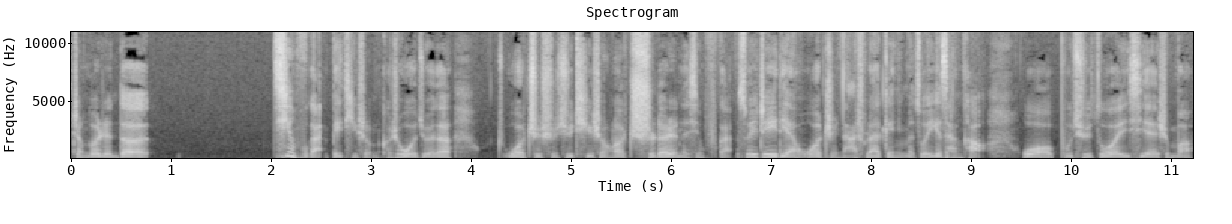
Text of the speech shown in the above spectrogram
整个人的幸福感被提升。可是我觉得。我只是去提升了吃的人的幸福感，所以这一点我只拿出来给你们做一个参考，我不去做一些什么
